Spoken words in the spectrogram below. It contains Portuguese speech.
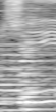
tarde.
